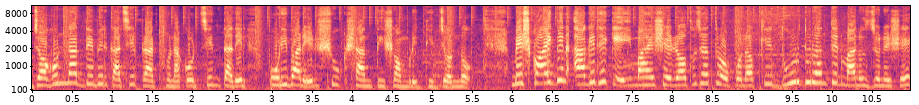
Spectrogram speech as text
জগন্নাথ দেবের কাছে প্রার্থনা করছেন তাদের পরিবারের সুখ, শান্তি, সমৃদ্ধির জন্য। বেশ কয়েকদিন আগে থেকেই মাহেশের রথযাত্রা উপলক্ষে দূর দূরান্তের মানুষজন এসে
